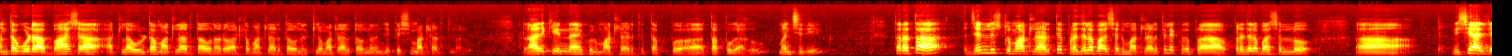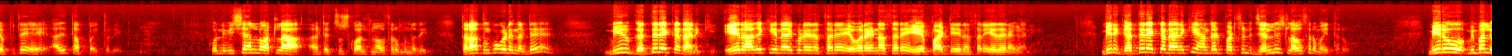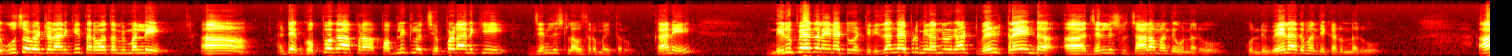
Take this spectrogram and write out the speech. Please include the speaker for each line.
Speaker 1: అంతా కూడా భాష అట్లా ఉల్టా మాట్లాడుతూ ఉన్నారు అట్లా మాట్లాడుతూ ఉన్నారు ఇట్లా మాట్లాడుతూ ఉన్నారు అని చెప్పేసి మాట్లాడుతున్నారు. రాజకీయ నాయకులు మాట్లాడితే తప్పు తప్పు కాదు మంచిది. తర్వాత జర్నలిస్టు మాట్లాడితే ప్రజల భాషను మాట్లాడితే లేకపోతే ప్రజల భాషల్లో విషయాలు చెప్తే అది తప్పు అవుతుంది కొన్ని విషయాల్లో అట్లా అంటే చూసుకోవాల్సిన అవసరం ఉన్నది. తర్వాత ఇంకొకటి ఏంటంటే మీరు గద్దెనెక్కడానికి ఏ రాజకీయ నాయకుడైనా సరే ఎవరైనా సరే ఏ పార్టీ అయినా సరే ఏదైనా కానీ మీరు గద్దెనెక్కడానికి హండ్రెడ్ పర్సెంట్ జర్నలిస్టులు అవసరం అవుతారు మీరు మిమ్మల్ని కూర్చోబెట్టడానికి తర్వాత మిమ్మల్ని అంటే గొప్పగా ప్ర పబ్లిక్లో చెప్పడానికి జర్నలిస్టులు అవసరం అవుతారు కానీ నిరుపేదలైనటువంటి నిజంగా ఇప్పుడు మీరు అన్నారుగా వెల్ ట్రైన్డ్ జర్నలిస్టులు చాలామంది ఉన్నారు. కొన్ని వేలాది మంది ఇక్కడ ఉన్నారు.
